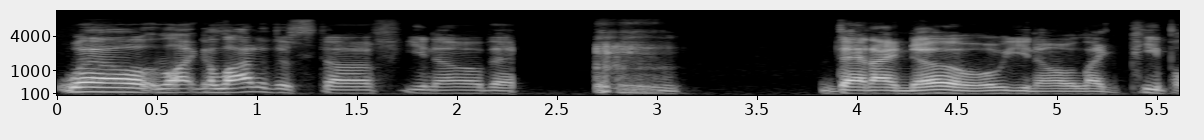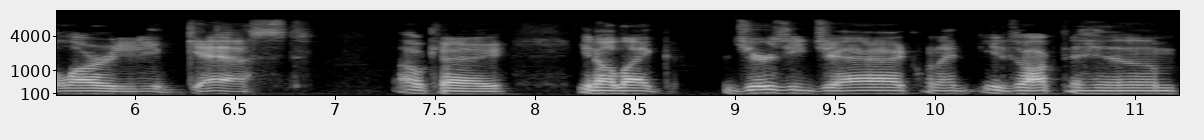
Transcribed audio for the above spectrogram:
Well, like a lot of the stuff, you know, that that I know, you know, like people already have guessed. Okay, you know, like Jersey Jack. When I you talk to him,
